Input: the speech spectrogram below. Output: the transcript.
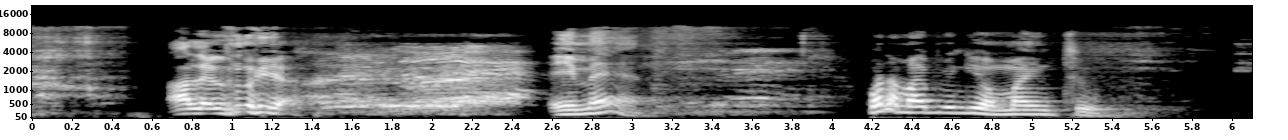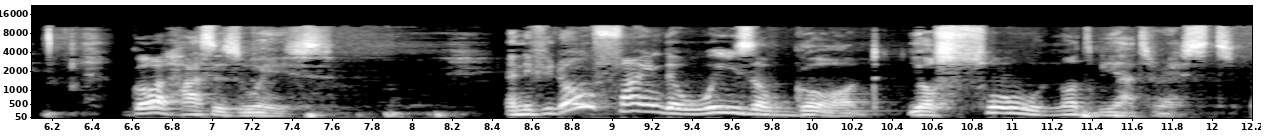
Hallelujah. Hallelujah. Amen. Amen. What am I bringing your mind to? God has his ways. And if you don't find the ways of God, your soul will not be at rest.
